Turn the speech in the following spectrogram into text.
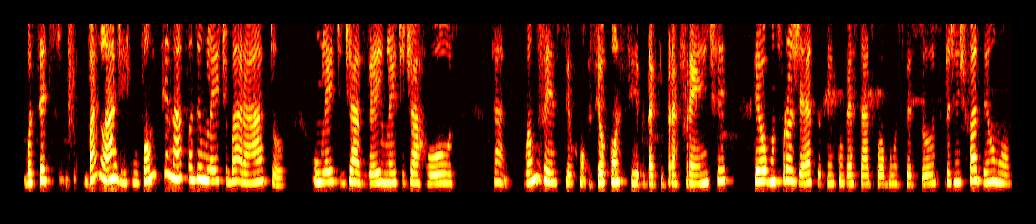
Você diz, vai lá, gente, vamos ensinar a fazer um leite barato, um leite de aveia, um leite de arroz, sabe? Vamos ver se eu, se eu consigo daqui para frente ter alguns projetos. Eu tenho conversado com algumas pessoas para a gente fazer um,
